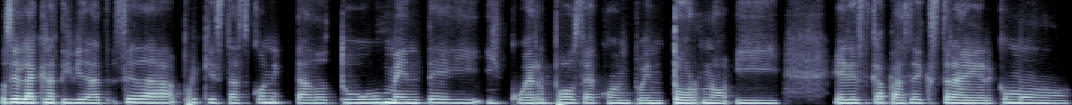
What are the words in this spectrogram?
o sea, la creatividad se da porque estás conectado tu mente y, y cuerpo, o sea, con tu entorno y eres capaz de extraer como,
